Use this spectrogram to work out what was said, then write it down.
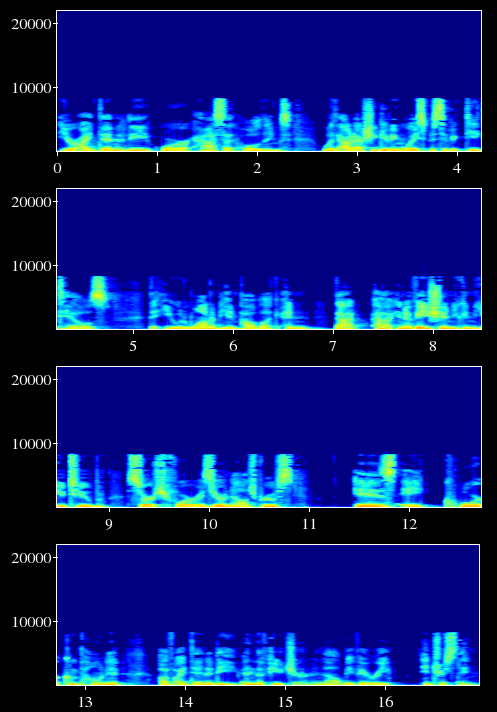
your identity or asset holdings without actually giving away specific details that you would want to be in public. And that uh, innovation, you can YouTube search for zero knowledge proofs, is a core component of identity in the future. And that'll be very interesting.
